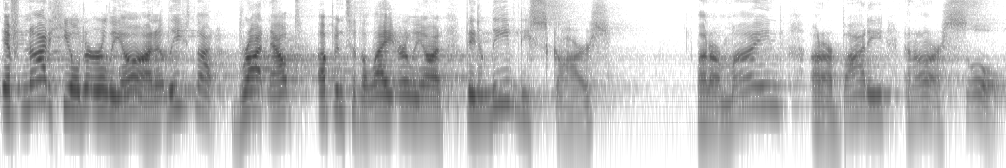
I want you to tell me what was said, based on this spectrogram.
if not healed early on, at least not brought out up into the light early on, they leave these scars on our mind, on our body, and on our soul.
